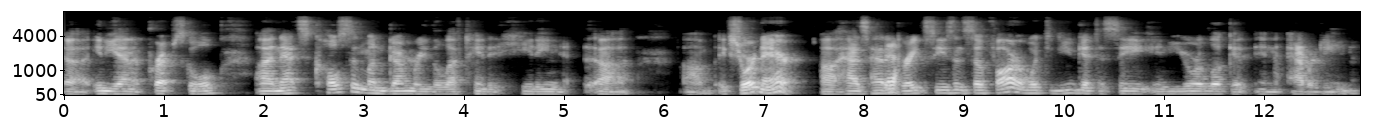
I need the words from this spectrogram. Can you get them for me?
uh, Indiana prep school. Uh, and that's Colson Montgomery, the left handed hitting uh, um, extraordinaire. Uh, has had Yeah. a great season so far. What did you get to see in your look at in Aberdeen?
